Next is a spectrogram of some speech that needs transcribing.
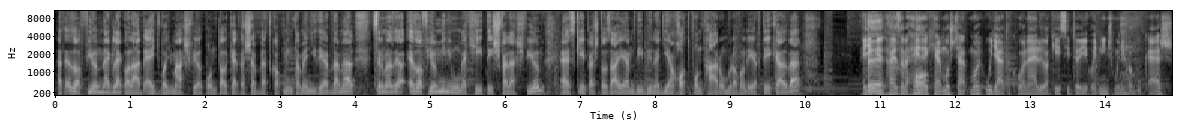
Hát ez a film meg legalább egy vagy másfél ponttal kevesebbet kap, mint amennyit érdemel. Szerintem ez, a film minimum egy hét és feles film, ehhez képest az IMDb-n egy ilyen 6.3-ra van értékelve. Egyébként, ha ezzel a Heinrichel most, úgy álltak volna elő a készítői, hogy nincs mondjuk a bukás,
